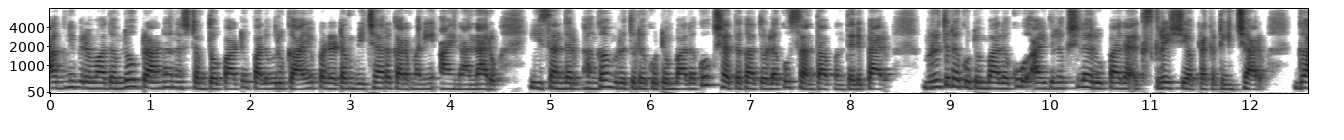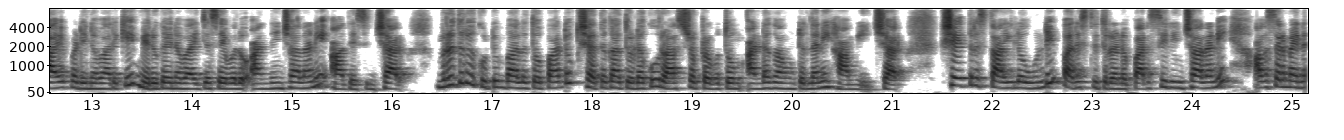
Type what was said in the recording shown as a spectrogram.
అగ్ని ప్రమాదంలో ప్రాణ నష్టంతో పాటు పలువురు గాయపడటం విచారకరమని ఆయన అన్నారు. ఈ సందర్భంగా మృతుల కుటుంబాలకు క్షతగాతులకు సంతాపం తెలిపారు. మృతుల కుటుంబాలకు ఐదు లక్షల రూపాయల ఎక్స్గ్రేషియా ప్రకటించారు. గాయపడిన వారికి మెరుగైన వైద్య సేవలు అందించాలని ఆదేశించారు. మృతుల కుటుంబాలతో పాటు క్షతగాతులకు రాష్ట్ర ప్రభుత్వం అండగా ఉంటుందని హామీ ఇచ్చారు. క్షేత్రస్థాయిలో ఉండి పరిస్థితి పరిస్థితులను పరిశీలించాలని అవసరమైన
